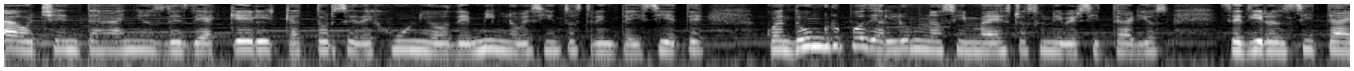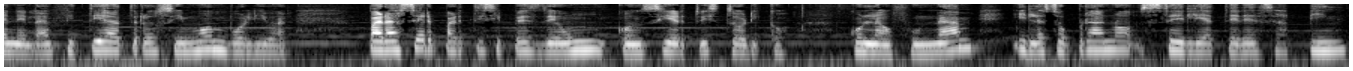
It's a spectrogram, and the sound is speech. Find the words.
Ya 80 años desde aquel 14 de junio de 1937, cuando un grupo de alumnos y maestros universitarios se dieron cita en el anfiteatro Simón Bolívar para ser partícipes de un concierto histórico con la UFUNAM y la soprano Celia Teresa Pin,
